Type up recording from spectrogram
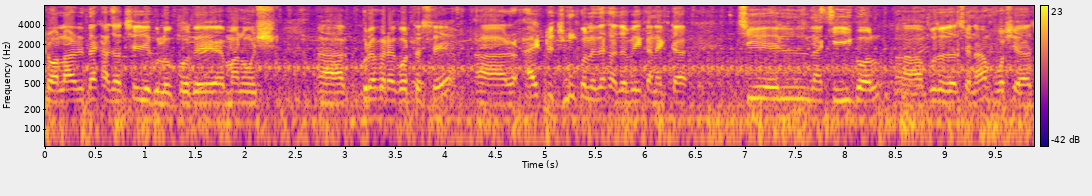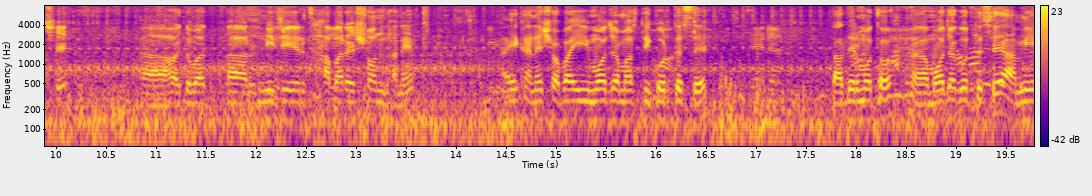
ট্রলার দেখা যাচ্ছে যেগুলো করে মানুষ ঘোরাফেরা করতেছে। আর আরেকটু জুম করলে দেখা যাবে এখানে একটা চিল নাকি ইগল বোঝা যাচ্ছে না, বসে আছে হয়তোবা তার নিজের খাবারের সন্ধানে। এখানে সবাই মজা মাস্তি করতেছে, তাদের মতো মজা করতেছে। আমি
